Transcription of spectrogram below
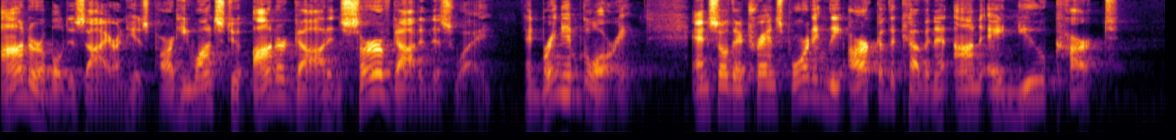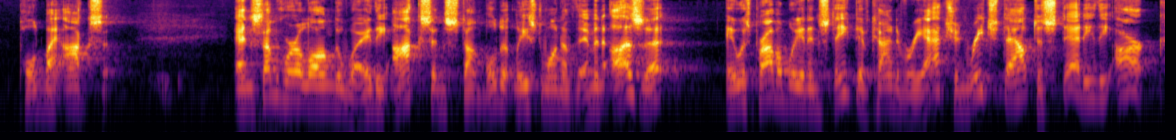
honorable desire on his part. He wants to honor God and serve God in this way and bring him glory. And so they're transporting the Ark of the Covenant on a new cart pulled by oxen. And somewhere along the way, the oxen stumbled, at least one of them, and Uzzah, it was probably an instinctive kind of reaction, reached out to steady the ark.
